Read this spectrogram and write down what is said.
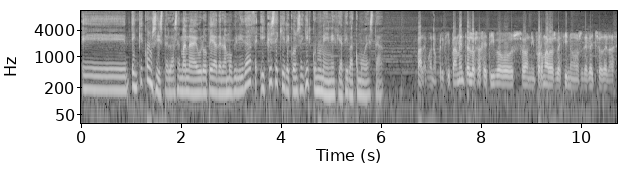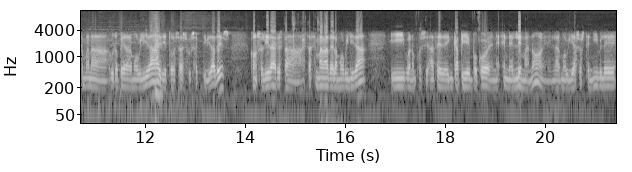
eh, ¿en qué consiste la Semana Europea de la Movilidad y qué se quiere conseguir con una iniciativa como esta? Vale, bueno, principalmente los objetivos son informar a los vecinos del hecho de la Semana Europea de la Movilidad y de todas sus actividades, consolidar esta, esta Semana de la Movilidad y, bueno, pues hacer hincapié un poco en, en el lema, ¿no? En la movilidad sostenible,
